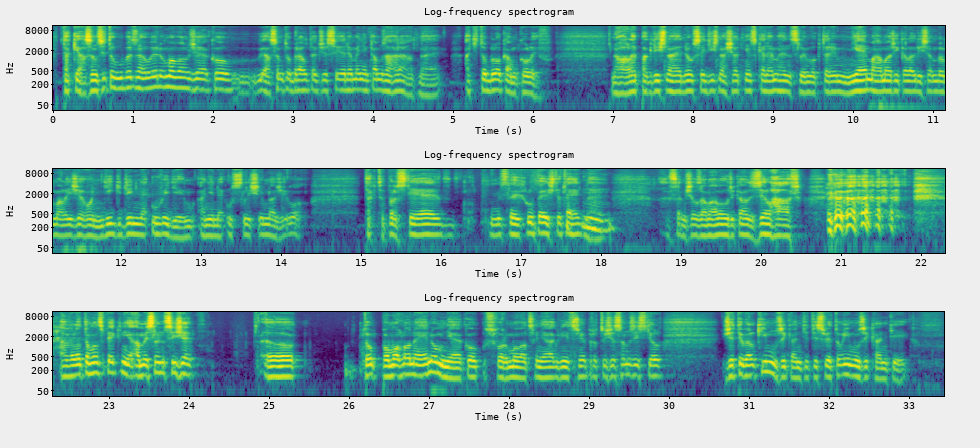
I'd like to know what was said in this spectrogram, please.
Tak já jsem si to vůbec neuvědomoval, že jako já jsem to bral tak, že si jedeme někam zahrát, ne? Ať to bylo kamkoliv. No ale pak, když najednou sedíš na šatně s Kenem Henslim, o kterém mě máma říkala, když jsem byl malý, že ho nikdy neuvidím, ani neuslyším naživo, tak to prostě je, myslím, chlupě ještě teď, ne. Mm. Jsem šel za mámou, říkal, jsi lhář. a bylo to moc pěkný. A myslím si, že uh, to pomohlo nejenom mě jako sformovat se nějak vnitřně, protože jsem zjistil, že ty velký muzikanti, ty světoví muzikanti,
